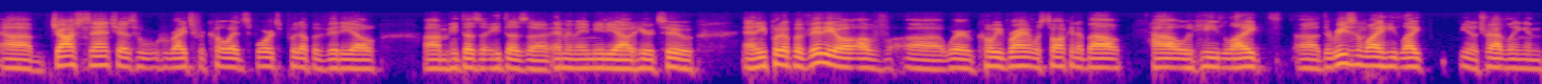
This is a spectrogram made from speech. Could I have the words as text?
Uh, Josh Sanchez, who, who writes for Coed Sports, put up a video. Um, he does he does MMA media out here too, and he put up a video of uh, where Kobe Bryant was talking about how he liked uh, the reason why he liked you know traveling in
